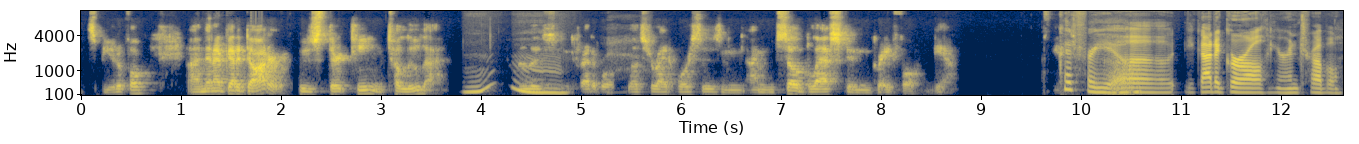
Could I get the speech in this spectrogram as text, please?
It's beautiful. And then I've got a daughter who's 13, Tallulah, who is Mm, incredible, loves to ride horses. And I'm so blessed and grateful. Yeah. good for you. Oh, you got a girl, you're in trouble.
